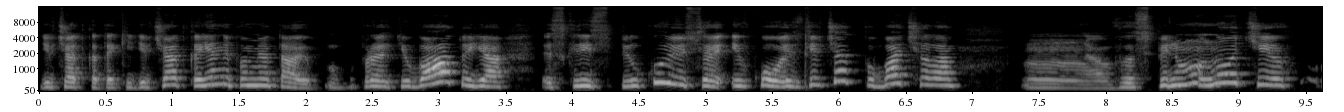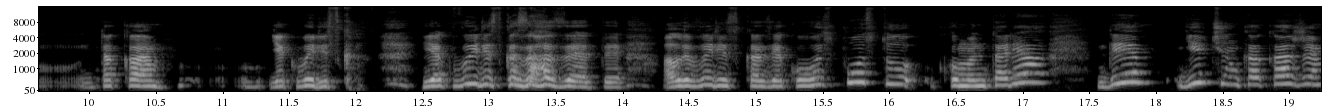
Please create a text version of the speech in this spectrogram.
дівчатка такі дівчатка. Я не пам'ятаю, проєктів багато, я скрізь спілкуюся, і в когось з дівчат побачила в спільноті така. Як вирізка, як вирізка з газети, але вирізка з якогось посту, коментаря, де дівчинка каже:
